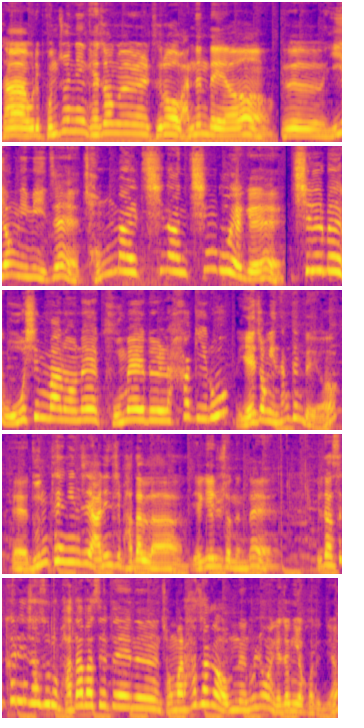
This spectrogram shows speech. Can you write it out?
자, 우리 본주님 계정을 들어왔는데요. 그, 이영님이 이제 정말 친한 친구에게 750만원에 구매를 하기로 예정인 상태인데요. 예, 눈탱인지 아닌지 봐달라 얘기해 주셨는데, 일단 스크린샷으로 받아봤을 때는 정말 하자가 없는 훌륭한 계정이었거든요.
